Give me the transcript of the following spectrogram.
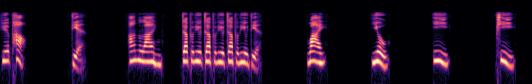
约炮点 online w w w 点 y u e p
